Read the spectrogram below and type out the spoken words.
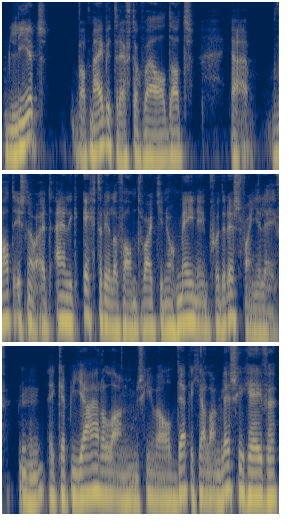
leert, wat mij betreft, toch wel dat. Ja, wat is nou uiteindelijk echt relevant wat je nog meeneemt voor de rest van je leven? Ik heb jarenlang, misschien wel 30 jaar lang lesgegeven.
